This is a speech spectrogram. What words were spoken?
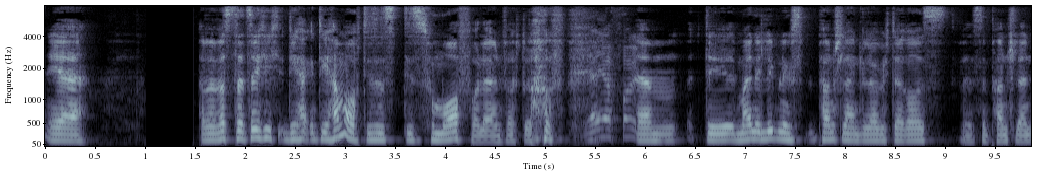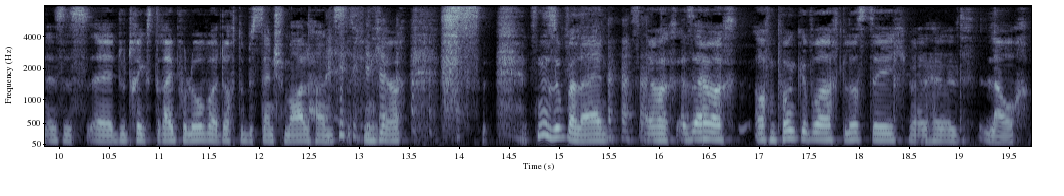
Ja. Aber was tatsächlich, die, die haben auch dieses, dieses Humorvolle einfach drauf. Ja, ja, voll. Ähm, die, meine Lieblings-Punchline, glaube ich, daraus, wenn es eine Punchline ist, ist, äh, du trägst drei Pullover, doch du bist ein Schmalhans. Das finde ich auch, ist, ist eine super Line. Ist einfach, ist einfach auf den Punkt gebracht, lustig, weil halt Lauch.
